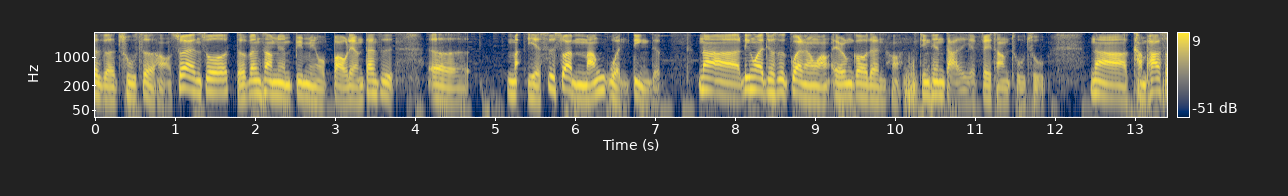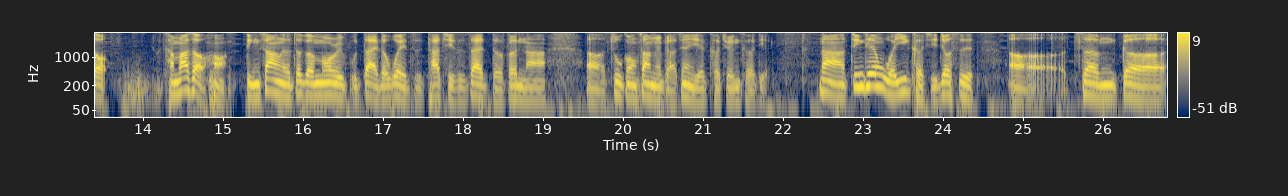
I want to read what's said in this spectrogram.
这个出色哈，虽然说得分上面并没有爆量，但是呃，蛮也是算蛮稳定的。那另外就是灌篮王 Aaron Golden 哈，今天打的也非常突出。那 Campaso，Campaso 哈，顶上了这个 Mori 不在的位置，他其实在得分啊、呃助攻上面表现也可圈可点。那今天唯一可惜就是呃整个。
